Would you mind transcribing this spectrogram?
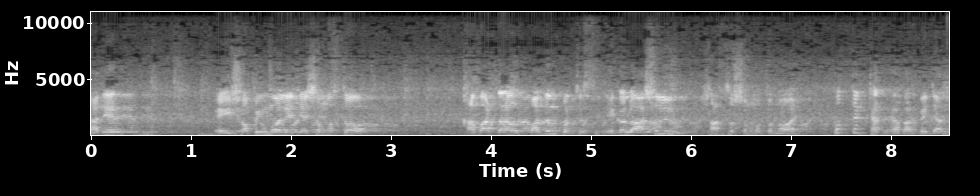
তাদের এই শপিং মলে যে সমস্ত খাবার তারা উৎপাদন করতেছে, এগুলো আসলেই স্বাস্থ্যসম্মত নয়। প্রত্যেকটা খাবার বেজাল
